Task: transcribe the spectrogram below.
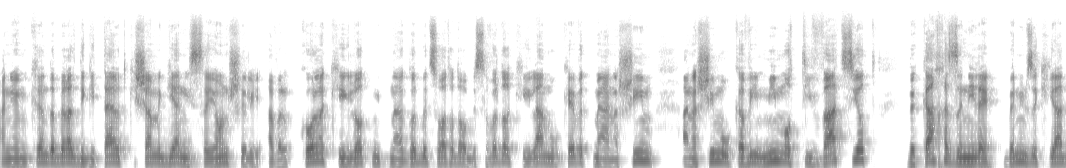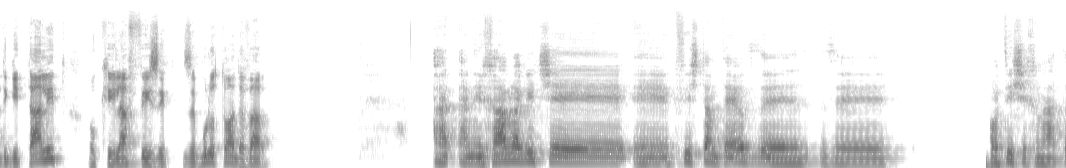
אני במקרה מדבר על דיגיטליות כי שם מגיע הניסיון שלי, אבל כל הקהילות מתנהגות בצורת אותו דבר, בסופו של דבר קהילה מורכבת מאנשים, אנשים מורכבים ממוטיבציות וככה זה נראה, בין אם זה קהילה דיגיטלית או קהילה פיזית, זה בול אותו הדבר. אני חייב להגיד שכפי אה, שאתה מתאר זה, זה אותי שכנעת,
